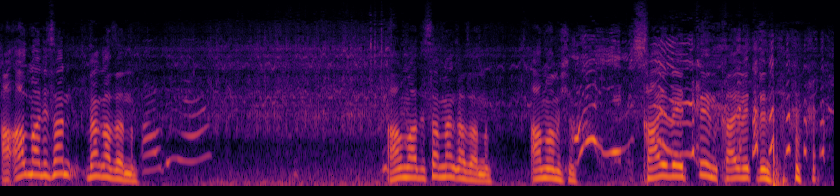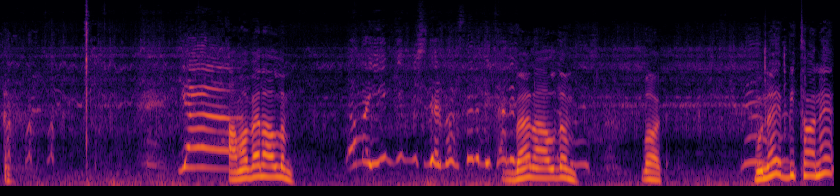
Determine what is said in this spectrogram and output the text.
A- almadıysan ben kazandım. Aldın ya. Almadıysan ben kazandım. Almamışım. Kaybettin, kaybettin. Ya. Ama ben aldım. Ama yiyip gitmişler. Baksana bir tane. Ben aldım. Bak. Bu ne? Bir tane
